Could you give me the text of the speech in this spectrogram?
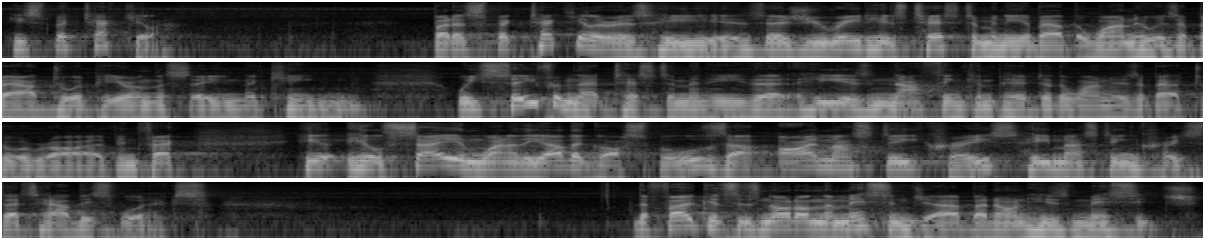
He's spectacular. But as spectacular as he is, as you read his testimony about the one who is about to appear on the scene, the king, we see from that testimony that he is nothing compared to the one who's about to arrive. In fact, He'll say in one of the other Gospels, uh, I must decrease, he must increase. That's how this works. The focus is not on the messenger, but on his message.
